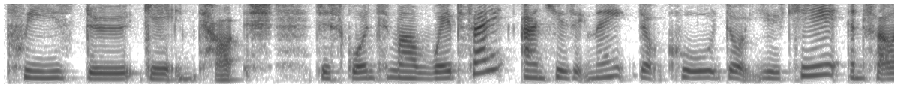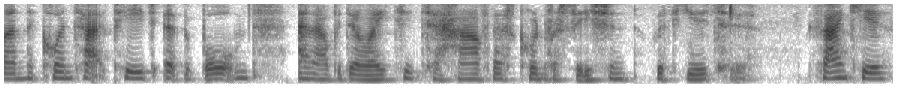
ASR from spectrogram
please do get in touch. Just go onto my website, annehughesignite.co.uk, and fill in the contact page at the bottom, and I'll be delighted to have this conversation with you too. Thank you.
